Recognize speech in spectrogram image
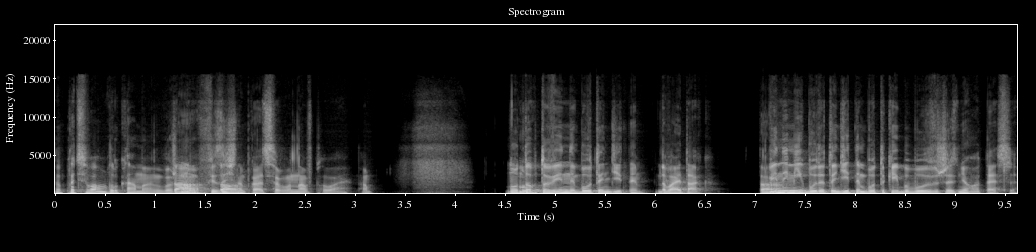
Ну, Працював руками. Важ... Ну, фізична праця вона впливає. Ну, тобто він не був тендітним. Давай так. та, Він не міг бути тендітним, бо такий би був вже з нього Тесля.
